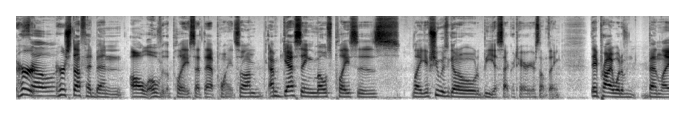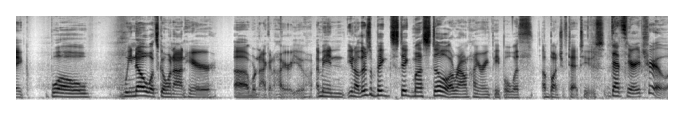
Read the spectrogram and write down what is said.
her so, her stuff had been all over the place at that point. So I'm I'm guessing most places, like if she was to go to be a secretary or something, they probably would have been like, "Whoa, we know what's going on here. Uh, we're not going to hire you." I mean, you know, there's a big stigma still around hiring people with a bunch of tattoos. that's very true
